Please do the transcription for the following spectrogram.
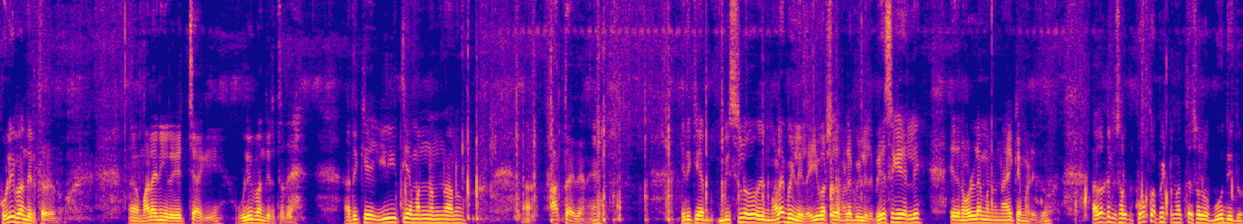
ಹುಳಿ ಬಂದಿರ್ತದೆ ಅದು. ಮಳೆ ನೀರು ಹೆಚ್ಚಾಗಿ ಹುಳಿ ಬಂದಿರ್ತದೆ. ಅದಕ್ಕೆ ಈ ರೀತಿಯ ಮಣ್ಣನ್ನು ನಾನು ಹಾಕ್ತಾ ಇದ್ದೇನೆ. ಇದಕ್ಕೆ ಬಿಸಿಲು, ಮಳೆ ಬೀಳಿಲ್ಲ ಈ ವರ್ಷದ ಮಳೆ ಬೀಳಿಲ್ಲ ಬೇಸಿಗೆಯಲ್ಲಿ ಇದನ್ನು ಒಳ್ಳೆ ಮಣ್ಣನ್ನು ಆಯ್ಕೆ ಮಾಡಿದ್ದು. ಅದರೊಟ್ಟಿಗೆ ಸ್ವಲ್ಪ ಕೋಕೋ ಪಿಟ್ ಮತ್ತು ಸ್ವಲ್ಪ ಬೂದಿದು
